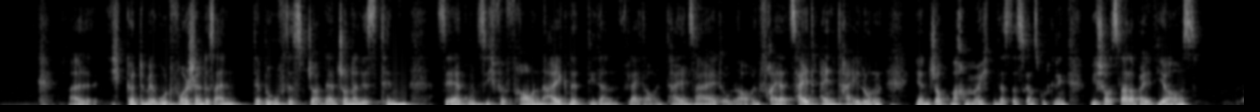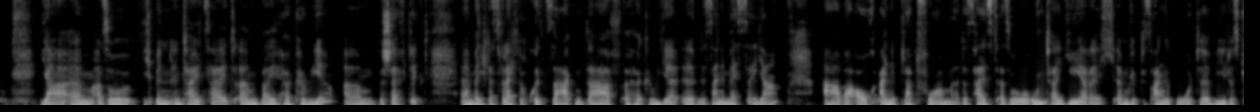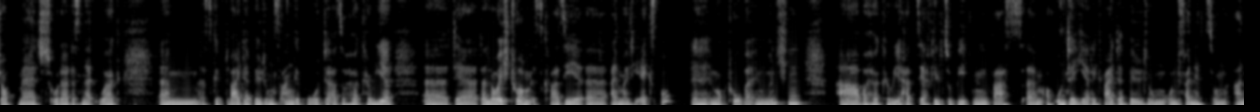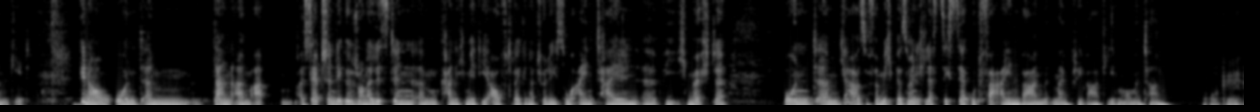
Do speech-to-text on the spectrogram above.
Also ich könnte mir gut vorstellen, dass ein, der Beruf des, der Journalistin sehr gut sich für Frauen eignet, die dann vielleicht auch in Teilzeit oder auch in freier Zeiteinteilung ihren Job machen möchten, dass das ganz gut gelingt. Wie schaut es da bei dir aus? Ja, ähm, also ich bin in Teilzeit ähm, bei Her Career ähm, beschäftigt. Ähm, wenn ich das vielleicht noch kurz sagen darf, äh, Her Career äh, ist eine Messe, ja, aber auch eine Plattform. Das heißt also unterjährig ähm, gibt es Angebote wie das Jobmatch oder das Network. Ähm, es gibt Weiterbildungsangebote. Also Her Career, äh, der, der Leuchtturm ist quasi äh, einmal die Expo äh, im Oktober in München. Aber Her Career hat sehr viel zu bieten, was ähm, auch unterjährig Weiterbildung und Vernetzung angeht. Genau, und ähm, dann ähm, als selbstständige Journalistin ähm, kann ich mir die Aufträge natürlich so einteilen, äh, wie ich möchte. Und ähm, ja, also für mich persönlich lässt sich sehr gut vereinbaren mit meinem Privatleben momentan. Okay.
